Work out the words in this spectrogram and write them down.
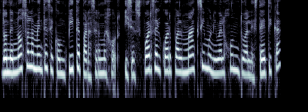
donde no solamente se compite para ser mejor y se esfuerza el cuerpo al máximo nivel junto a la estética,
